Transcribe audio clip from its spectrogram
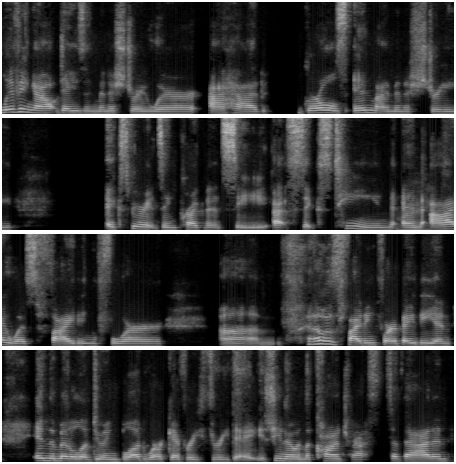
living out days in ministry where I had girls in my ministry experiencing pregnancy at 16 and I was fighting for um, I was fighting for a baby and in the middle of doing blood work every three days, you know, and the contrasts of that. And,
